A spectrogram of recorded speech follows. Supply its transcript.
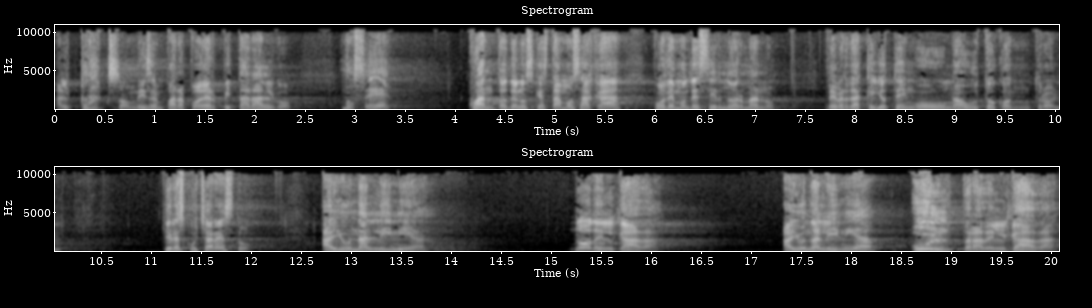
al claxon, dicen, para poder pitar algo. No sé cuántos de los que estamos acá podemos decir, no, hermano, de verdad que yo tengo un autocontrol. ¿Quiere escuchar esto? Hay una línea, no delgada, hay una línea ultra delgada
